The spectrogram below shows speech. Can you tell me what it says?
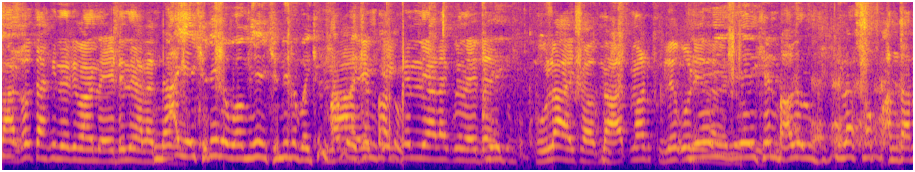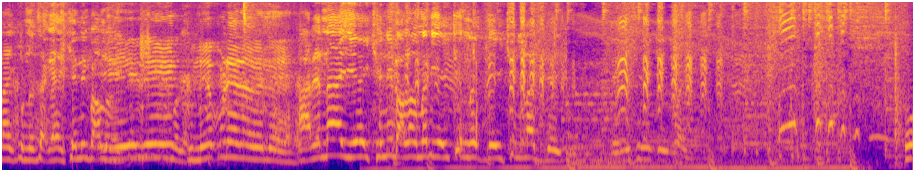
ভালো চাকরি নিয়ে দিবা না এটা নিয়ে লাগবে না। এইখানে নেব আমি এইখানে নেব এইখানে ভালো এইখানে ভালো। নিয়ে লাগবে না এটা খোলা সব না হাত মার খুলে পড়ে যাবে। এই- এইখানে ভালো রুটিগুলা সব বান্ধা নাই কোনো জায়গায় এইখানে ভালো খুলে পড়ে যাবে না। আরে না এইখানে ভালো আমার এইখানে লাগবে এইখানে লাগবে। এইখানে তুই ভাই? ও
